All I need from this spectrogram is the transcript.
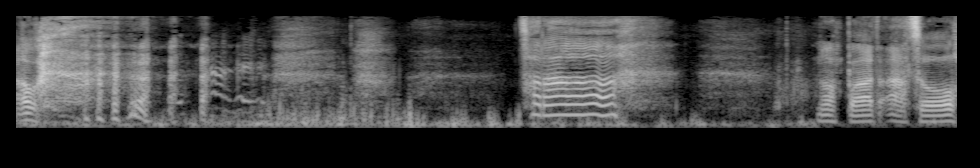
Oh. Ta-da! Not bad at all.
